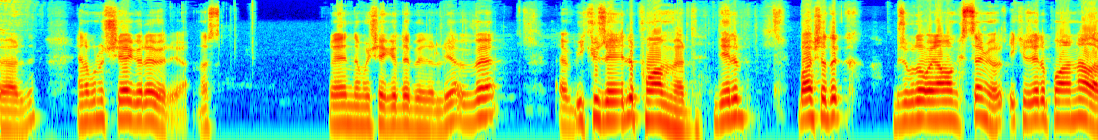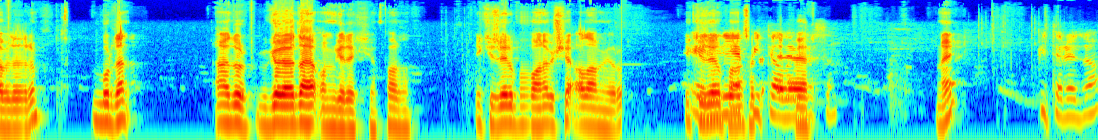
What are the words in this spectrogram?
verdi. Yani bunu şeye göre veriyor. Nasıl? Random şekilde belirliyor ve 250 puan verdi. Diyelim başladık. Biz burada oynamak istemiyoruz. 250 puanı ne alabilirim? Buradan ha, dur bir görev daha yapmam gerekiyor. Pardon. 250 puana bir şey alamıyorum. 250 puan 50'ye zaten- pite alabilirsin. Ne? Pite rezo.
